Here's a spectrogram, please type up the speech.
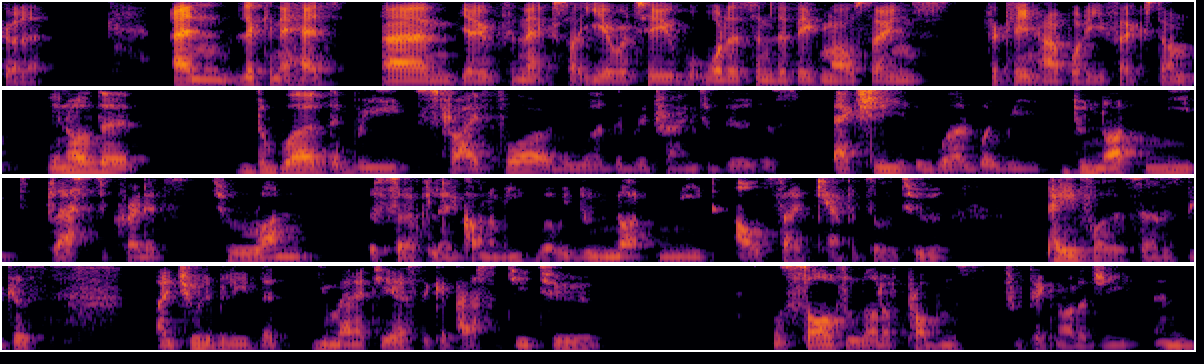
Got it. And looking ahead, um, you know, for the next like year or two, what are some of the big milestones for CleanHub? What are you focused on? You know, the the world that we strive for, or the world that we're trying to build, is actually a world where we do not need plastic credits to run a circular economy, where we do not need outside capital to pay for the service, because I truly believe that humanity has the capacity to solve a lot of problems through technology. And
